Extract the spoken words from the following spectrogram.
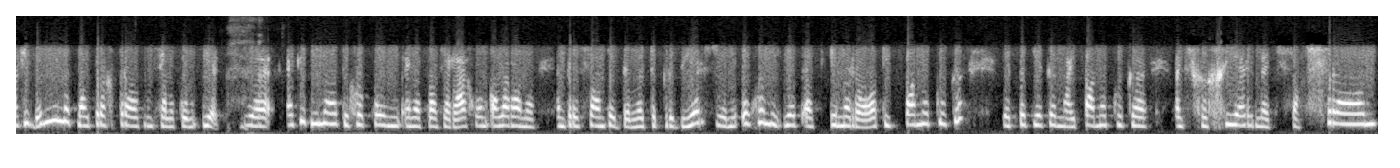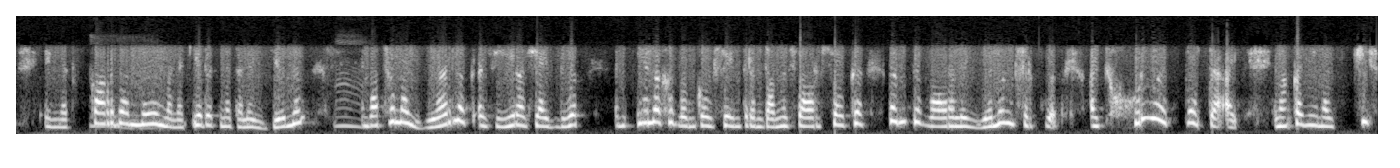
As jy ding nie met my terugpraat en sal ek kom eet. So ek het hier na toe gekom en dit was reg om allerlei interessante dinge te probeer. So in die oggend eet ek Emirati pannekoeke. Dit beteken my pannekoeke is gegeur met saffraan en met kardamom en ek eet dit met hulle heuning. Mm. En wat vir my heerlik is hier as jy loop in enige winkelsentrum dan is daar sulke punte waar hulle heuning verkoop uit groot potte uit en dan kan jy nou kies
